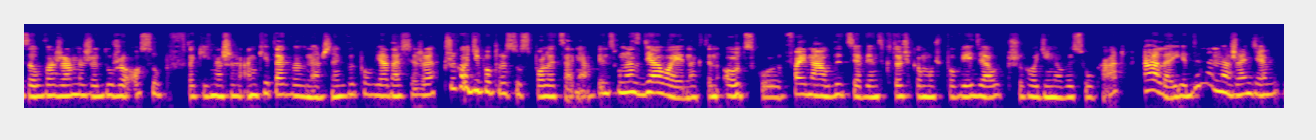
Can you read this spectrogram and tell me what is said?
zauważamy, że dużo osób w takich naszych ankietach wewnętrznych wypowiada się, że przychodzi po prostu z polecenia. Więc u nas działa jednak ten old school, fajna audycja, więc ktoś komuś powiedział, przychodzi nowy słuchacz. Ale jedynym narzędziem,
